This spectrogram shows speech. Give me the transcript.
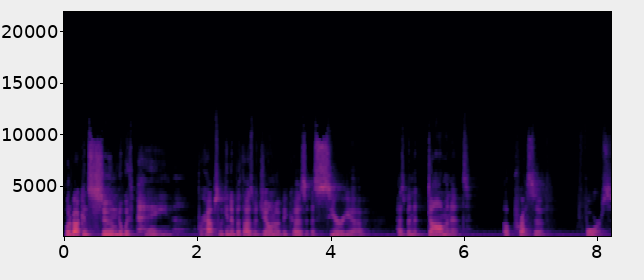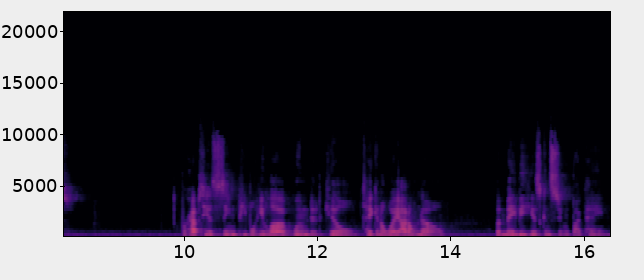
What about consumed with pain? Perhaps we can empathize with Jonah because Assyria has been a dominant, oppressive force. Perhaps he has seen people he loved wounded, killed, taken away. I don't know. But maybe he is consumed by pain.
